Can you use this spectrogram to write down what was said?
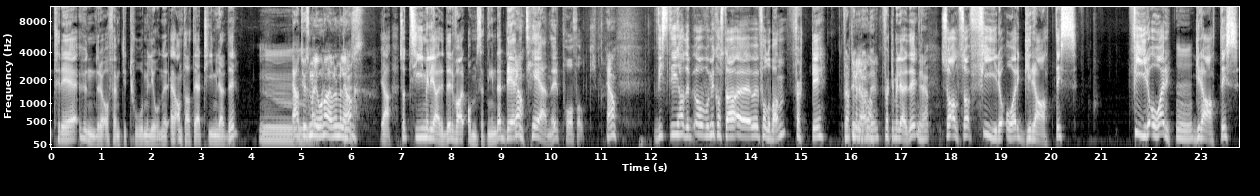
352 millioner. Jeg antar at det er 10 milliarder? Ja, 1000 millioner er vel en milliard. Ja, Så 10 milliarder var omsetningen. Det er det Ja. de tjener på folk. Ja. Hvis de hadde, og Hvor mye kosta uh, Follobanen? 40 40 milliarder. 40 milliarder. Ja. Så altså fire år gratis. Fire år gratis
